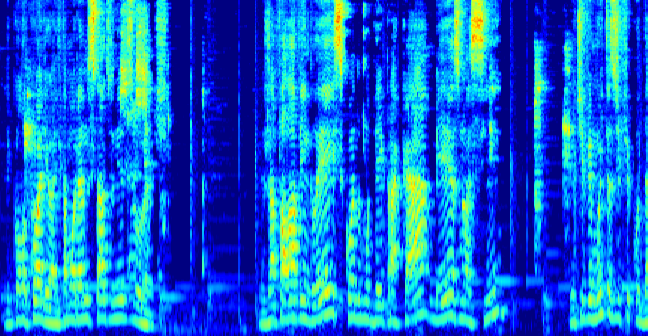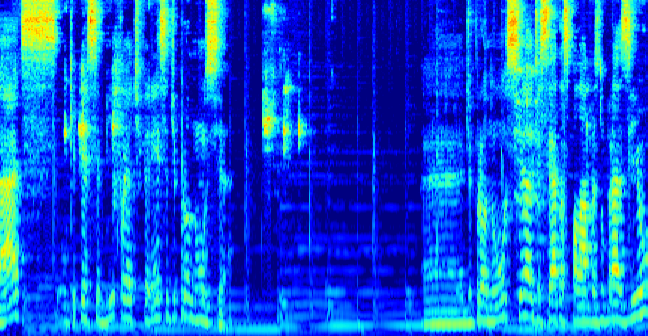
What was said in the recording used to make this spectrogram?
Ele colocou ali, ó, ele está morando nos Estados Unidos hoje. Eu já falava inglês quando mudei para cá, mesmo assim, eu tive muitas dificuldades. O que percebi foi a diferença de pronúncia. É, de pronúncia de certas palavras no Brasil,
